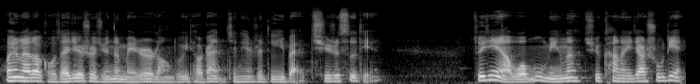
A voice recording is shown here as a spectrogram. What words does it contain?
欢迎来到口才界社群的每日朗读与挑战，今天是第一百七十四天。最近啊，我慕名呢去看了一家书店，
